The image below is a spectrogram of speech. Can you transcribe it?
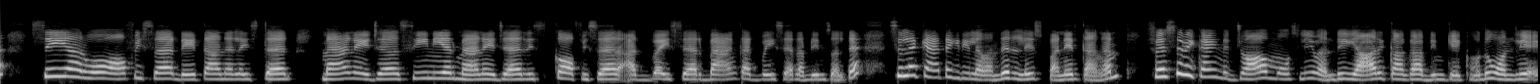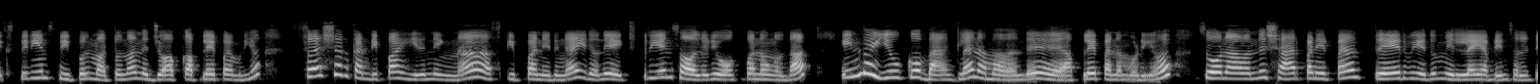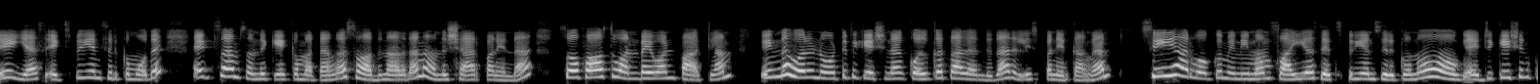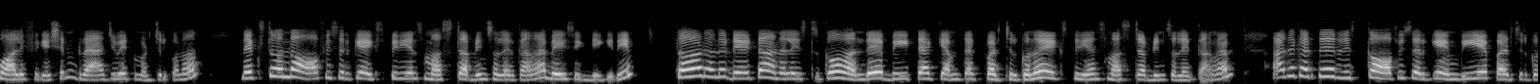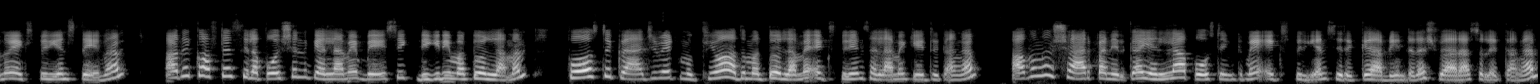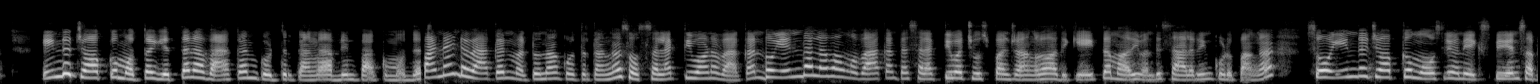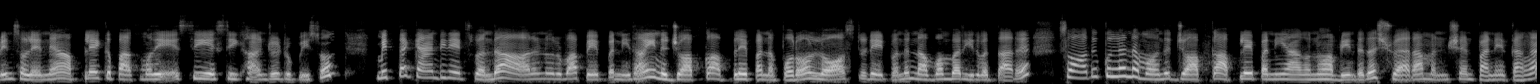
CRO officer data analyst manager senior manager risk officer advisor bank advisor அப்படின்னு சொல்லிட்டு சில கேட்டகரியில் வந்து ரிலீஸ் பண்ணியிருக்காங்க ஸ்பெசிஃபிக்காக இந்த ஜாப் மோஸ்ட்லி வந்து யாருக்காக அப்படின்னு கேட்கும்போது ஒன்லி எக்ஸ்பீரியன்ஸ் பீப்புள் மட்டும்தான் இந்த ஜாப்க்கு அப்ளை பண்ண முடியும். ஃப்ரெஷர் கண்டிப்பாக இருந்தீங்கன்னா ஸ்கிப் பண்ணிடுங்க. இது வந்து எக்ஸ்பீரியன்ஸ் ஆல்ரெடி ஒர்க் பண்ணவங்க தான். இந்த யூகோ பேங்க்கில் நம்ம வந்து அப்ளை பண்ண முடியும். ஸோ நான் வந்து ஷேர் பண்ணியிருப்பேன் தேர்வு எதுவும் இல்லை அப்படின்னு சொல்லிட்டு எஸ் எக்ஸ்பீரியன்ஸ் இருக்கும் போது எக்ஸாம்ஸ் வந்து கேட்க மாட்டாங்க. ஸோ அதனால தான் நான் வந்து ஷேர் பண்ணியிருந்தேன். So first one by one பார்க்கலாம். இந்த ஒரு நோட்டிஃபிகேஷனை கொல்கத்தால இருந்து தான் ரிலீஸ் பண்ணியிருக்காங்க. சிஆர்ஓக்கு மினிமம் ஃபைவ் இயர்ஸ் எக்ஸ்பீரியன்ஸ் இருக்கணும். எஜுகேஷன் குவாலிஃபிகேஷன் கிராஜுவேட் முடிச்சிருக்கணும். நெக்ஸ்ட் வந்து ஆஃபீஸருக்கு எக்ஸ்பீரியன்ஸ் மஸ்ட் அப்படின்னு சொல்லியிருக்காங்க பேசிக் டிகிரி தேர்ட் வந்து டேட்டா அனலிஸ்ட்டுக்கும் வந்து பிடெக் எம்டெக் படிச்சிருக்கணும் எக்ஸ்பீரியன்ஸ் மஸ்ட் அப்படின்னு சொல்லியிருக்காங்க. அதுக்கடுத்து ரிஸ்க் ஆஃபீஸருக்கு எம்பிஏ படிச்சிருக்கணும் எக்ஸ்பீரியன்ஸ் தேவை. அதுக்கு ஆஃப்டர் சில பொசிஷனுக்கு எல்லாமே பேசிக் டிகிரி மட்டும் இல்லாமல் போஸ்ட் கிராஜுவேட் முக்கியம் அது மட்டும் இல்லாமல் எக்ஸ்பீரியன்ஸ் எல்லாமே கேட்டிருக்காங்க. அவங்க ஷேர் பண்ணியிருக்க எல்லா போஸ்டிங்க்குமே எக்ஸ்பீரியன்ஸ் இருக்கு அப்படின்றத ஷுவரா சொல்லியிருக்காங்க இந்த ஜாப்க்கு மொத்தம் எத்தனை வேக்கன் கொடுத்துருக்காங்க அப்படின்னு பார்க்கும்போது பன்னெண்டு வேக்கன் மட்டும்தான் கொடுத்துருக்காங்க. ஸோ செலக்டிவான வேக்கன் ஸோ எந்த அளவு அவங்க வேக்கண்ட்டை செலக்டிவாக சூஸ் பண்ணுறாங்களோ அதுக்கு ஏற்ற மாதிரி வந்து சேலரியும் கொடுப்பாங்க. ஸோ இந்த ஜாப்க்கு மோஸ்ட்லி வந்து எக்ஸ்பீரியன்ஸ் அப்படின்னு சொல்லியிருந்தேன். அப்ளைக்கு பார்க்கும்போது எஸ்சி எஸ்டி ஹண்ட்ரட் ருபீஸும் மித்த கேண்டிடேட்ஸ் வந்து அறநூறுபா பே பண்ணி தான் இந்த ஜாப்க்கு அப்ளை பண்ண போகிறோம் லாஸ்ட் டேட் வந்து நவம்பர் இருபத்தாறு. ஸோ அதுக்குள்ளே நம்ம வந்து ஜாப்க்கு அப்ளை பண்ணி ஆகணும் அப்படின்றத ஷுவராக மென்ஷன் பண்ணியிருக்காங்க.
